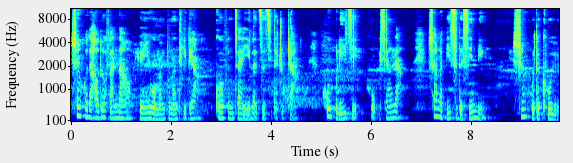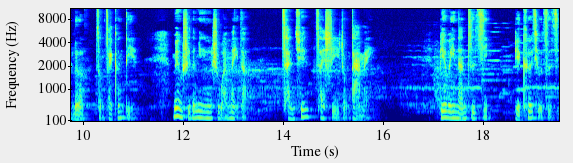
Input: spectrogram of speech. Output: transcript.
生活的好多烦恼源于我们不能体谅，过分在意了自己的主张，互不理解，互不相让，伤了彼此的心灵。生活的苦与乐总在更迭，没有谁的命运是完美的，残缺才是一种大美。别为难自己。别苛求自己，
